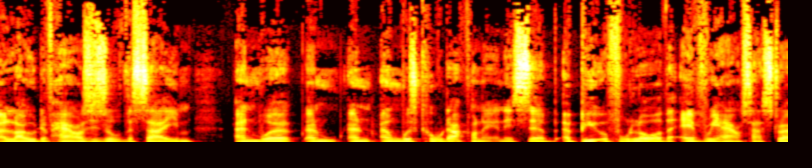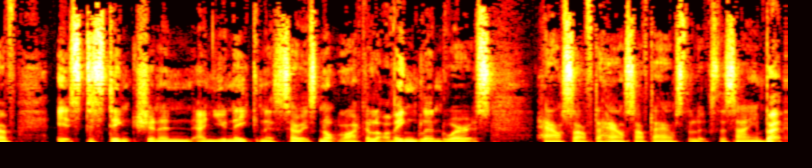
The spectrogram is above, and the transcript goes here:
a load of houses all the same and were and, and, and was called up on it. And it's a, a beautiful law that every house has to have its distinction and, and uniqueness. So it's not like a lot of england where it's house after house after house that looks the same. But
